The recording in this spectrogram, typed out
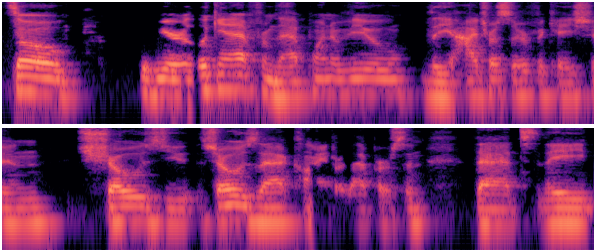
So, if you're looking at from that point of view, the HITRUST certification shows you shows that client or that person that they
